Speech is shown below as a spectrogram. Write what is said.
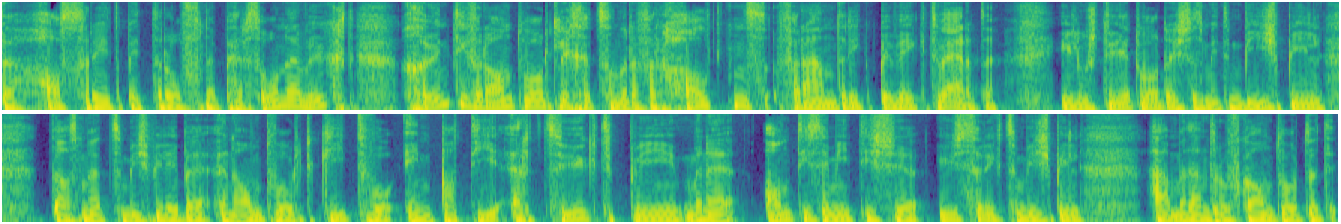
der Hassrede betroffenen Personen wirkt, könnte Verantwortliche zu einer Verhaltensveränderung bewegt werden. Illustriert wurde ist das mit dem Beispiel, dass man zum Beispiel eben eine Antwort gibt, wo Empathie erzeugt. Bei einer antisemitischen Äußerung zum Beispiel hat man dann darauf geantwortet,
